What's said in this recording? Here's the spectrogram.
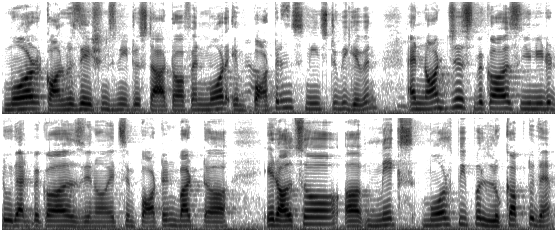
more conversations need to start off and more importance needs to be given. And not just because you need to do that because you know it's important but uh, it also uh, makes more people look up to them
